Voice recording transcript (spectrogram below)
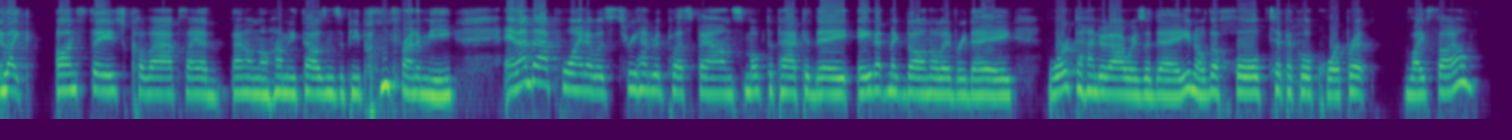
like on stage collapse. I had, I don't know how many thousands of people in front of me. And at that point, I was 300 plus pounds, smoked a pack a day, ate at McDonald's every day, worked 100 hours a day, you know, the whole typical corporate lifestyle.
